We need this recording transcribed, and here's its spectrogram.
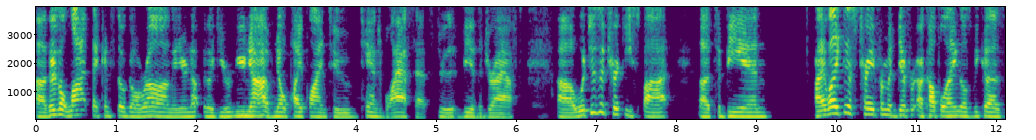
uh, there's a lot that can still go wrong, and you're not like you you now have no pipeline to tangible assets through the, via the draft, uh, which is a tricky spot uh, to be in. I like this trade from a different a couple angles because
